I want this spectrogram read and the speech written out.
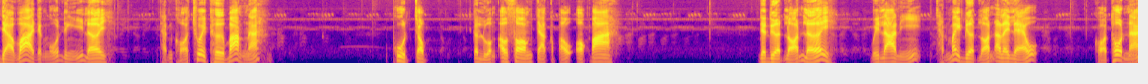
อย่าว่าอย่างโง่อย่างนี้เลย ฉันขอช่วยเธอบ้างนะ พูดจบกระหลวงเอาซองจากกระเป๋าออกมา อย่าเดือดร้อนเลย เวลานี้ฉันไม่เดือดร้อนอะไรแล้ว ขอโทษนะ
